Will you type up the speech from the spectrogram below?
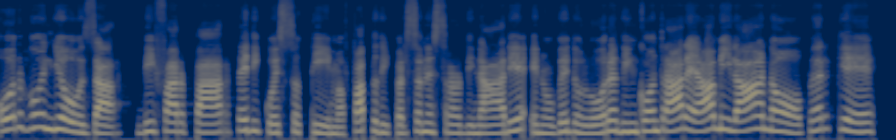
orgogliosa di far parte di questo team fatto di persone straordinarie e non vedo l'ora di incontrare a Milano perché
